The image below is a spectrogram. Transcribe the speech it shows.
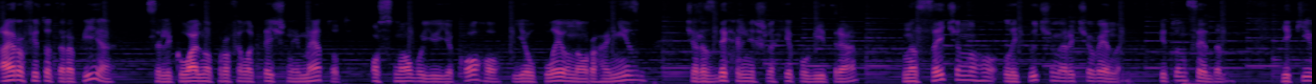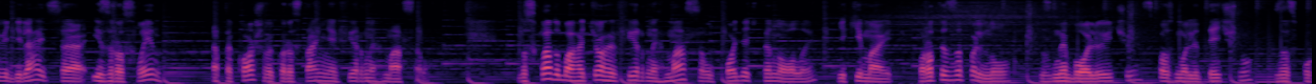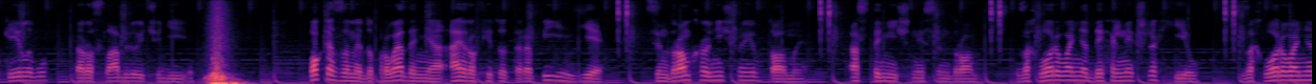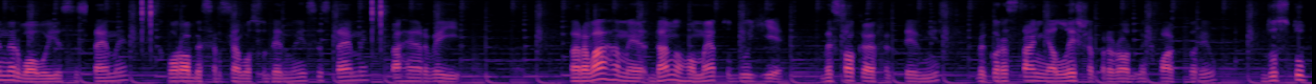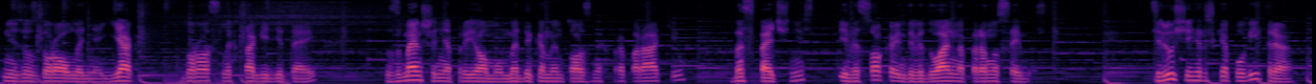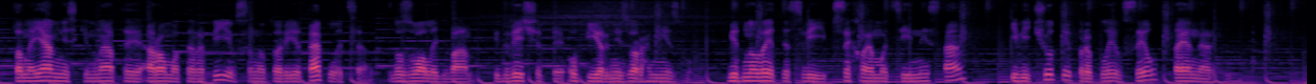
Аерофітотерапія це лікувально-профілактичний метод, основою якого є вплив на організм через дихальні шляхи повітря, насиченого летючими речовинами, фітонцидами, які виділяються із рослин, а також використання ефірних масел. До складу багатьох ефірних масел входять феноли, які мають протизапальну, знеболюючу, спазмолітичну, заспокійливу та розслаблюючу дію. Показами до проведення аерофітотерапії є синдром хронічної втоми, астенічний синдром, захворювання дихальних шляхів, захворювання нервової системи, хвороби серцево-судинної системи та ГРВІ. Перевагами даного методу є висока ефективність, використання лише природних факторів, доступність оздоровлення як дорослих, так і дітей, зменшення прийому медикаментозних препаратів, безпечність і висока індивідуальна переносимість. Цілюще гірське повітря та наявність кімнати ароматерапії в санаторії Теплиця дозволить вам підвищити опірність організму, відновити свій психоемоційний стан і відчути приплив сил та енергії.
